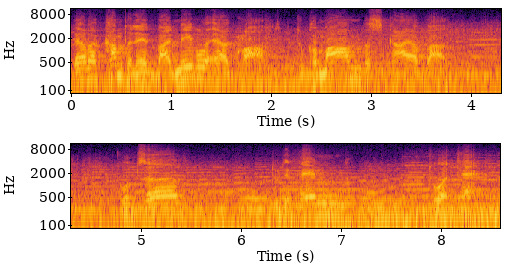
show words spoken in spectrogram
they are accompanied by naval aircraft to command the sky above, to observe, to defend, to attack.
